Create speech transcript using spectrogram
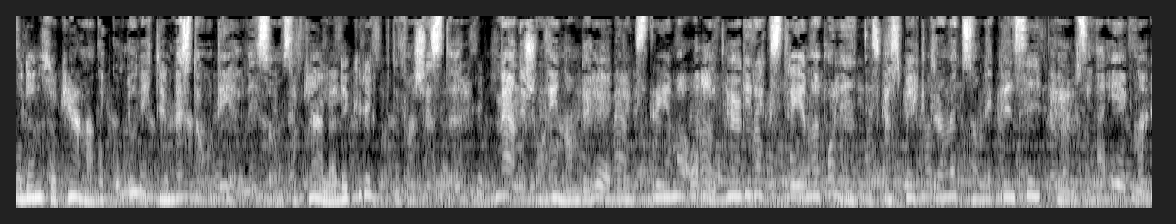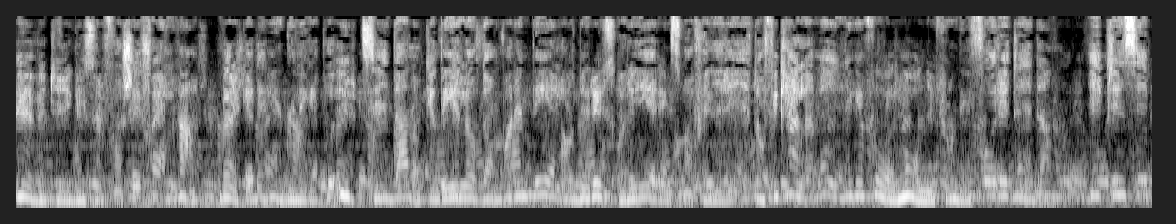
Och den så kallade communityn består delvis av så kallade kryptofascister, människor inom det högerextrema och allt högerextrema politiska spektrumet som i princip höll sina egna övertygelser för sig själva, verkade hederliga på utsidan och en del av dem var en del av det ryska regeringsmaskineriet och fick alla möjliga förmåner från det förr i tiden. I princip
